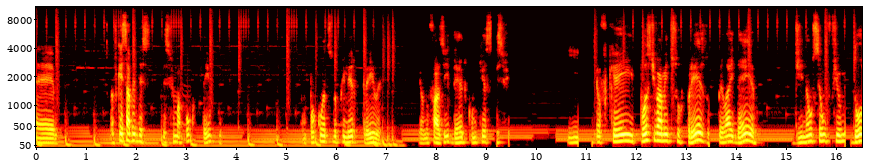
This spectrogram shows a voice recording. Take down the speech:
É, eu fiquei sabendo desse, desse filme há pouco tempo, um pouco antes do primeiro trailer. Eu não fazia ideia de como que ia ser esse filme. E eu fiquei positivamente surpreso pela ideia de não ser um filme do,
